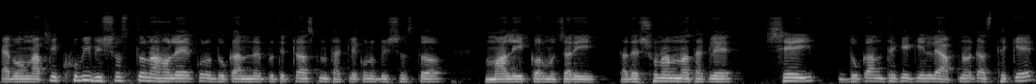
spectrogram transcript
এবং আপনি খুবই বিশ্বস্ত না হলে কোনো দোকানের প্রতি ট্রাস্ট না থাকলে, কোনো বিশ্বস্ত মালিক, কর্মচারী, তাদের সুনাম না থাকলে, সেই দোকান থেকে কিনলে আপনার কাছ থেকে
